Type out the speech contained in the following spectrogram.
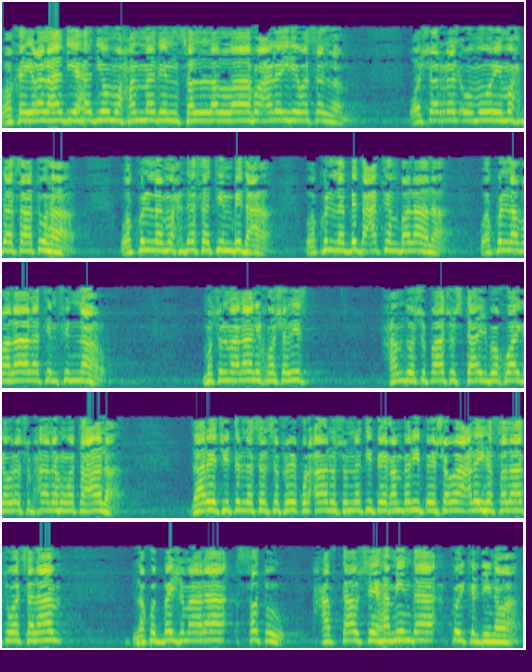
وخير الهدي هدي محمد صلى الله عليه وسلم وشر الأمور محدثاتها وكل محدثة بدعة وكل بدعة ضلالة وكل ضلالة في النار. مسلمانان خوشويست حمد و سوپاس و ستایش بۆ سبحانه و تعالی. جارێکی تر لەسەر سفرەی قورآن و سنەتی پێغەمبەری عليه الصلاة والسلام لقد بجمارا سطو حفتاو سه همین دا کوی کردینوا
